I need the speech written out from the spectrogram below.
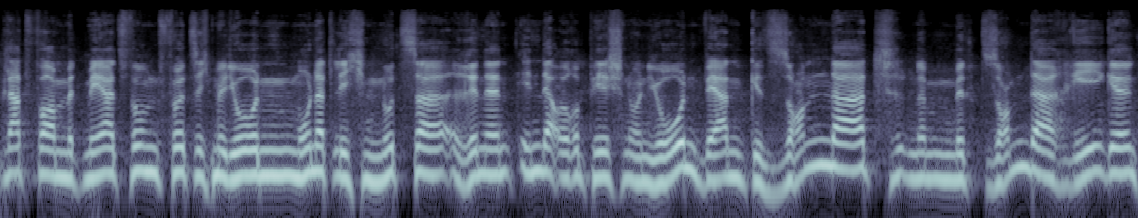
Plattformen mit mehr als 45 Millionen monatlichen Nutzerinnen in der Europäischen Union werden gesondert ne, mit Sonderregeln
